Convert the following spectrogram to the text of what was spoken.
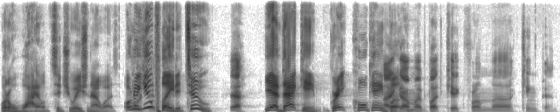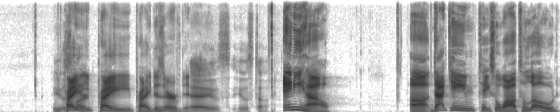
What a wild situation that was. Oh no, you played it too. Yeah, that game. Great, cool game. I but got my butt kicked from uh, Kingpin. He you probably, hard. probably probably deserved it. Yeah, he was he was tough. Anyhow, uh, that game takes a while to load,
